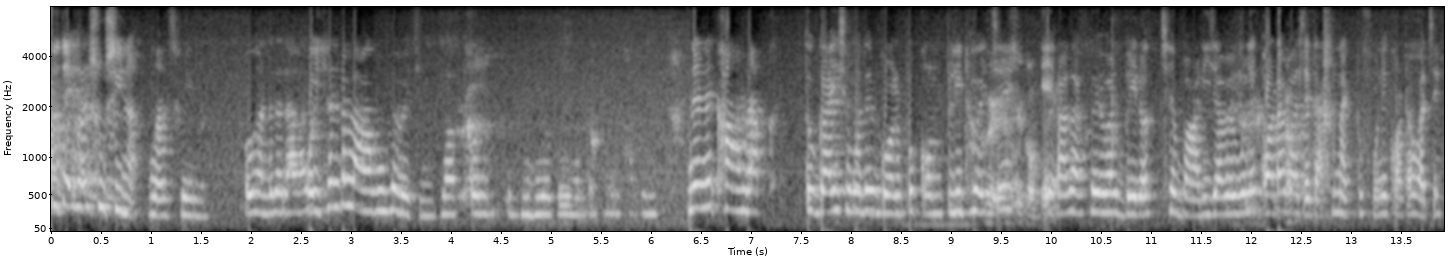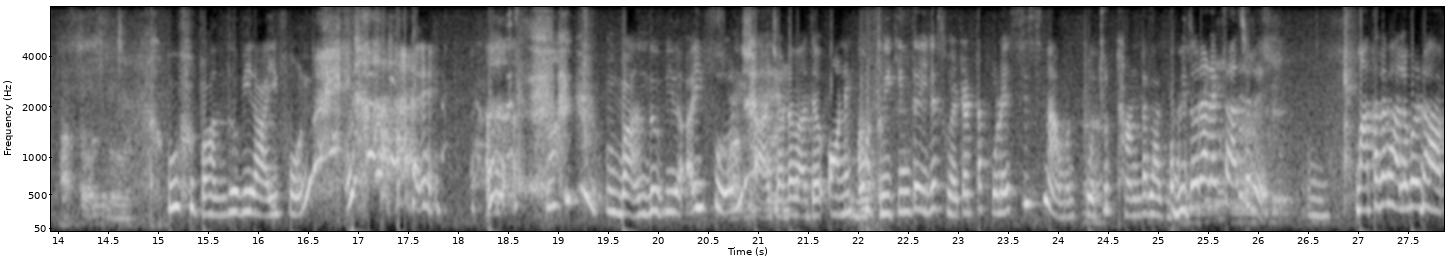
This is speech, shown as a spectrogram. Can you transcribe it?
তুই তো এখানে শুষি না। না শুই না। ওইখানটাতে লাগা ওইখানটা লাগাবো ভেবেছি। ব্লগ করি ভিডিও করি। নে নে খা রাখ। তো গাইস আমাদের গল্প কমপ্লিট হয়েছে। হয়ে। এরা দেখো এবার বেরোচ্ছে বাড়ি যাবে বলে কটা বাজে? দেখো না একটু ফোনে কটা বাজে। উফ বান্ধবীর আইফোন বান্ধবীর আইফোন সাড়ে ছটা বাজে। অনেক তুই কিন্তু এই যে সোয়েটারটা পরে এসেছিস না আমার প্রচুর ঠান্ডা লাগবে ভিতরে আর একটা আছে রে। মাথাটা ভালো করে ঢাক।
